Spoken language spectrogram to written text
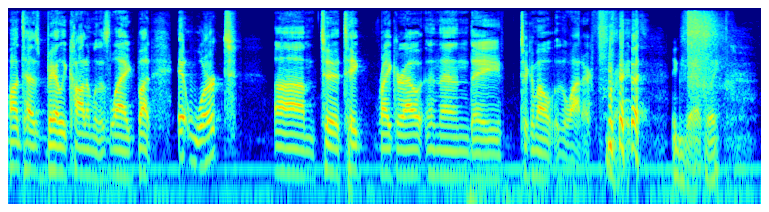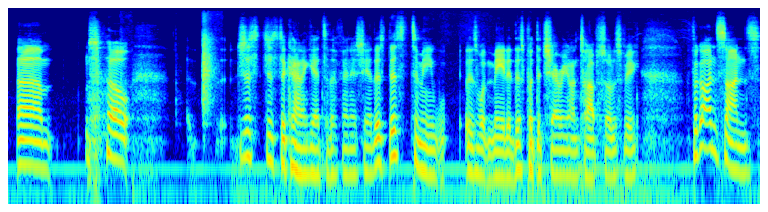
Montez barely caught him with his leg. But it worked um, to take Ryker out, and then they took him out with the ladder. right. Exactly. Um, so just just to kind of get to the finish here, this this to me is what made it. This put the cherry on top, so to speak. Forgotten Sons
